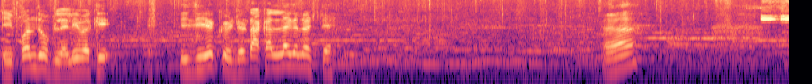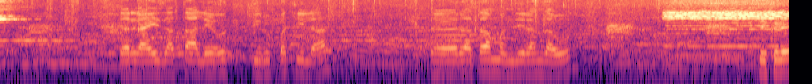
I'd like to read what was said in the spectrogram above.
ही पण झोपलेली बाकी. हिची एक व्हिडिओ टाकायला लागेल वाटते हा? तर गाईज आता आले आहोत तिरुपतीला. तर आता मंदिरात जाऊ. तिकडे.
